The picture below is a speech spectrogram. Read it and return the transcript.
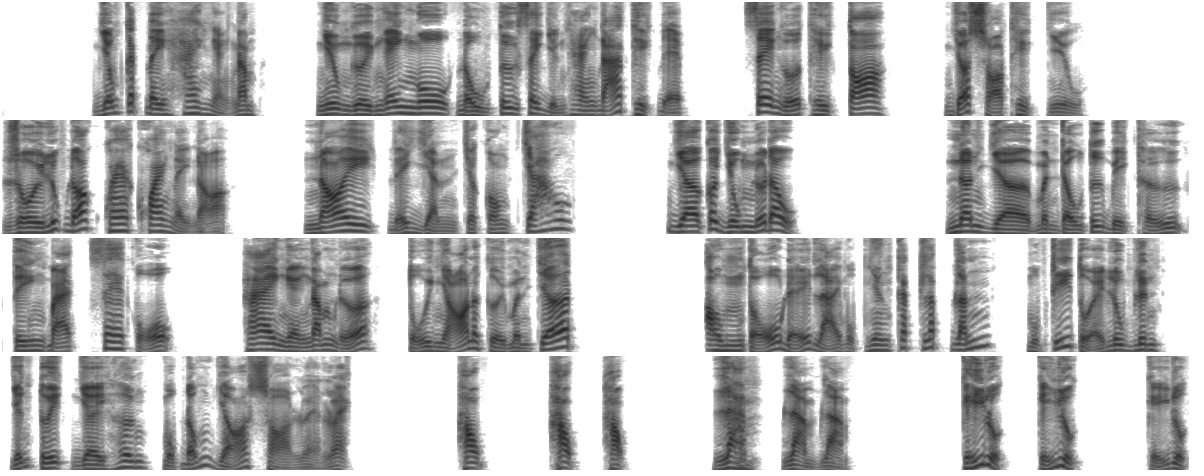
Giống cách đây hai ngàn năm, nhiều người ngây ngô đầu tư xây dựng hang đá thiệt đẹp, xe ngựa thiệt to, gió sọ thiệt nhiều. Rồi lúc đó khoe khoang này nọ, nói để dành cho con cháu. Giờ có dùng nữa đâu. Nên giờ mình đầu tư biệt thự, tiền bạc, xe cộ. Hai ngàn năm nữa, tụi nhỏ nó cười mình chết. Ông tổ để lại một nhân cách lấp lánh, một trí tuệ lung linh, vẫn tuyệt vời hơn một đống vỏ sò lòe loẹt. Học, học, học. Làm, làm, làm. Kỷ luật, kỷ luật, kỷ luật.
